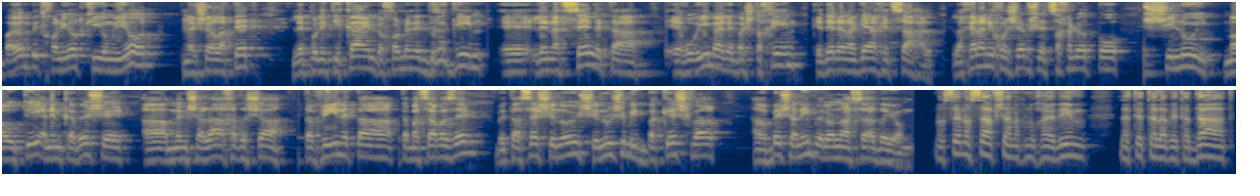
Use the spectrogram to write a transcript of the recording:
בעיות ביטחוניות קיומיות מאשר לתת לפוליטיקאים בכל מיני דרגים אה, לנצל את האירועים האלה בשטחים כדי לנגח את צה"ל. לכן אני חושב שצריך להיות פה שינוי מהותי, אני מקווה שהממשלה החדשה תבין את המצב הזה ותעשה שינוי, שינוי שמתבקש כבר הרבה שנים ולא נעשה עד היום. נושא נוסף שאנחנו חייבים לתת עליו את הדעת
